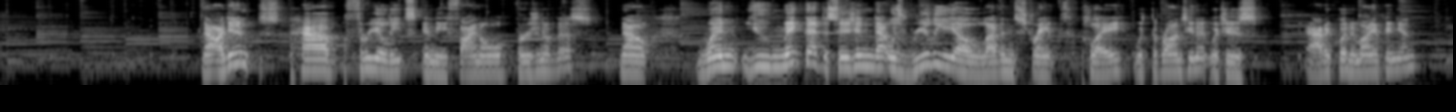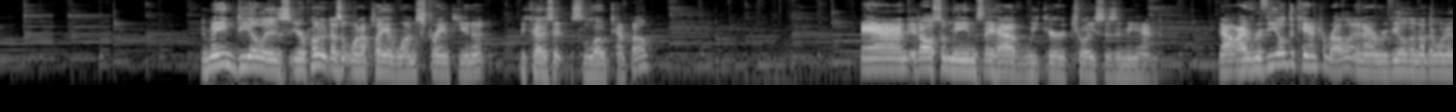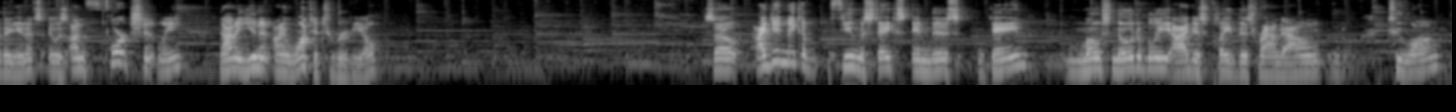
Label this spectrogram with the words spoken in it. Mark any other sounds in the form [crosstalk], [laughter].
Now I didn't have three elites in the final version of this. Now when you make that decision, that was really a 11 strength play with the bronze unit, which is adequate in my opinion. The main deal is your opponent doesn't want to play a 1 strength unit because it's low tempo. And it also means they have weaker choices in the end. Now, I revealed the Cantarella and I revealed another one of their units. It was unfortunately not a unit I wanted to reveal, So I did make a few mistakes in this game. Most notably, I just played this round down too long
